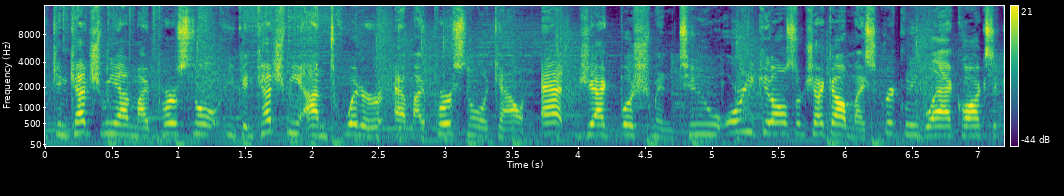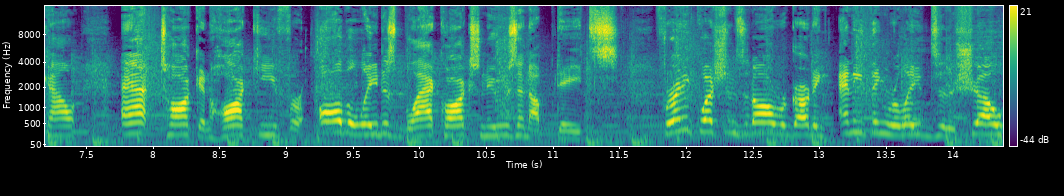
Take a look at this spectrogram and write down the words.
You can catch me on my personal, you can catch me on Twitter at my personal account at Jack Bushman2, or you can also check out my Strictly Blackhawks account at Talkin' Hockey for all the latest Blackhawks news and updates. For any questions at all regarding anything related to the show,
